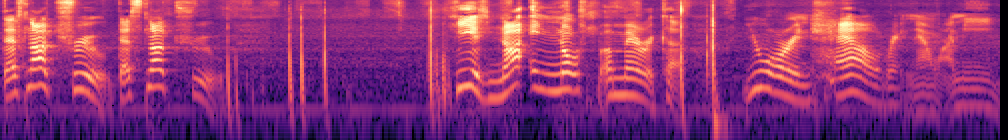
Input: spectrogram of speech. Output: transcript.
that's not true. That's not true. He is not in North America. You are in hell right now. I mean,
